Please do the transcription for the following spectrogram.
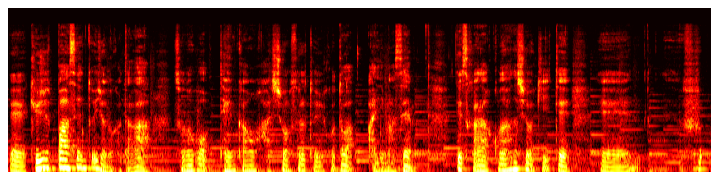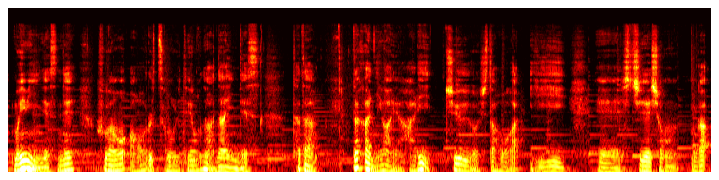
えー、90%以上の方がその後転換を発症するということはありません。ですからこの話を聞いて、えー、無意味にですね不安を煽るつもりというものはないんです。ただ中にはやはり注意をした方がいい、えー、シチュエーションが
